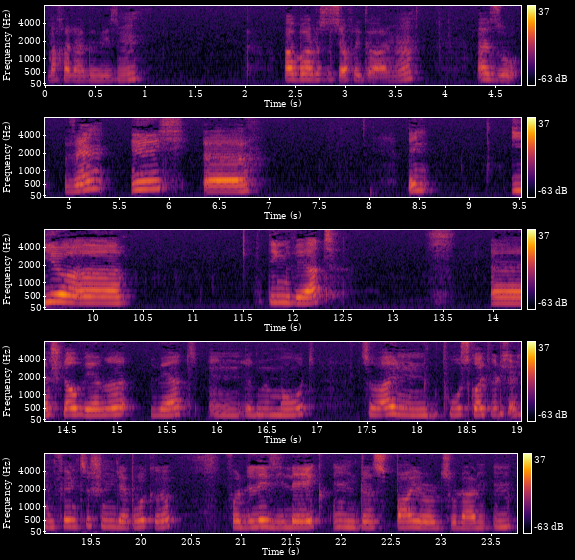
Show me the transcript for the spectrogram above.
Macher da gewesen. Aber das ist ja auch egal, ne? Also, wenn ich, äh, wenn ihr, äh, Ding wert, äh, schlau wäre, wert in irgendeinem Mode, zu in Postgold würde ich euch empfehlen, zwischen der Brücke von Lazy Lake und das Spire zu landen,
